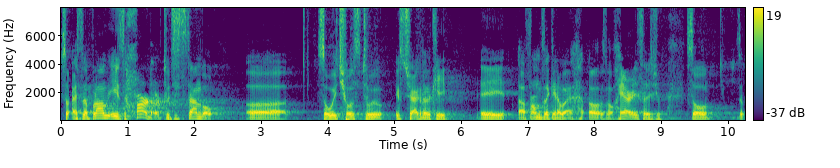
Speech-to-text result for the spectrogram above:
So as the problem is harder to disassemble, uh, so we chose to extract the key uh, from the gateway. Oh, so here is the. So the,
